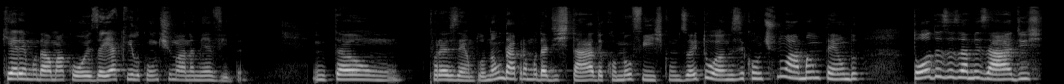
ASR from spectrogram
querer mudar uma coisa e aquilo continuar na minha vida. Então, por exemplo, não dá para mudar de estado como eu fiz com 18 anos e continuar mantendo todas as amizades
